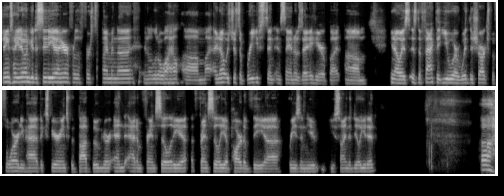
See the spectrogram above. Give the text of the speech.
James, how you doing? Good to see you here for the first time in uh, in a little while. Um, I, I, know it was just a brief stint in San Jose here, but um, you know, is is the fact that you were with the Sharks before and you have experience with Bob Boughner and Adam Francilia, Francilia part of the uh, reason you you signed the deal you did? Uh,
